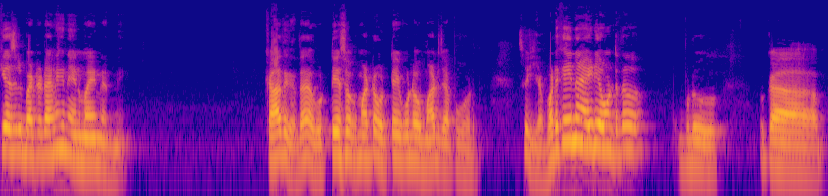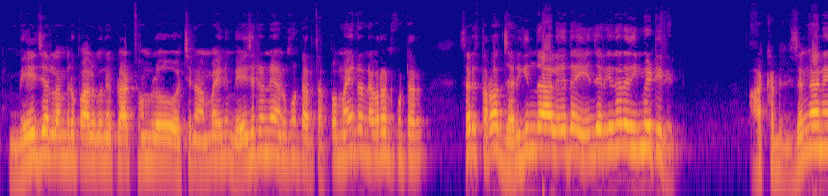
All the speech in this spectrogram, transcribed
కేసులు పెట్టడానికి నేను మైనర్ని. కాదు కదా ఒట్టేసి ఒక మాట ఒట్టేయకుండా ఒక మాట చెప్పకూడదు. సో ఎవరికైనా ఐడియా ఉంటుందో. ఇప్పుడు ఒక మేజర్లు అందరూ పాల్గొనే ప్లాట్ఫామ్లో వచ్చిన అమ్మాయిని మేజర్ అనే అనుకుంటారు తప్ప మైనర్ అని ఎవరు అనుకుంటారు? సరే తర్వాత జరిగిందా లేదా ఏం జరిగిందా అది ఇమ్మెటీరియల్ అక్కడ నిజంగానే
